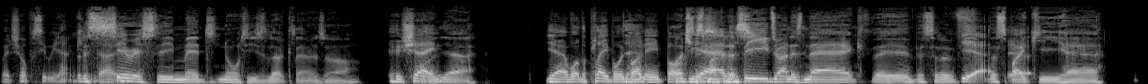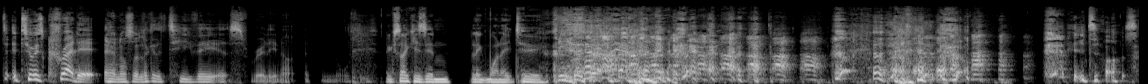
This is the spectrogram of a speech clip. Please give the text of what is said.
which obviously we don't. But a seriously mid noughties look there as well. Who's Shane? yeah. Yeah, well, the Playboy The bunny box. Yeah. Yeah, the beads around his neck, the the sort of Yeah, the spiky hair. T- to his credit, and also look at the TV. It's really not naughty. Looks like he's in Blink One Eight Two. he does.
